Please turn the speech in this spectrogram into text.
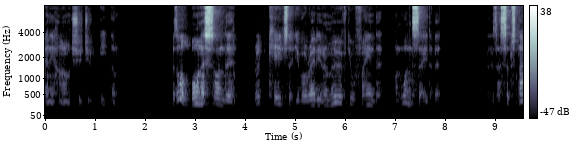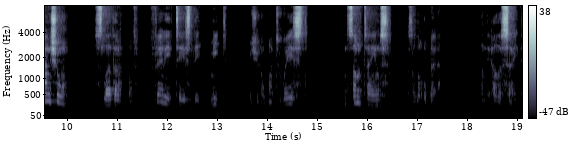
any harm should you eat them. There's a little bonus on the rib cage that you've already removed. You'll find that on one side of it there is a substantial slither of very tasty meat which you don't want to waste and sometimes there's a little bit on the other side.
